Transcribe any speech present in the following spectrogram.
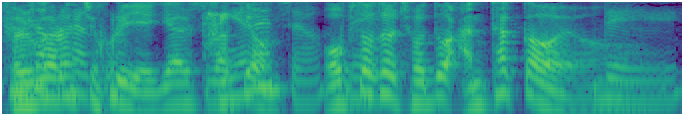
결과론적으로 얘기할 수밖에 당연하죠. 없어서 네. 저도 안타까워요. 네.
